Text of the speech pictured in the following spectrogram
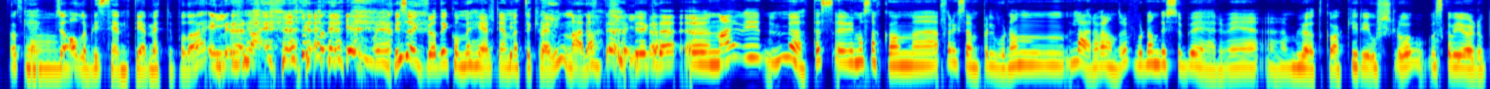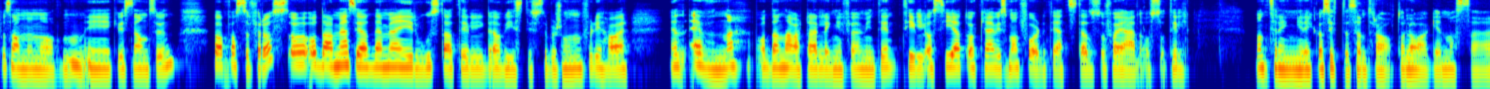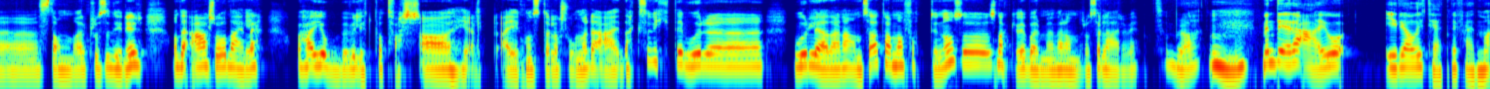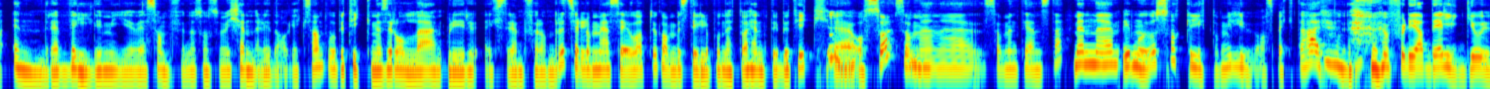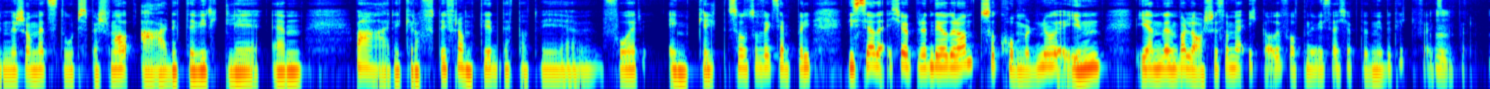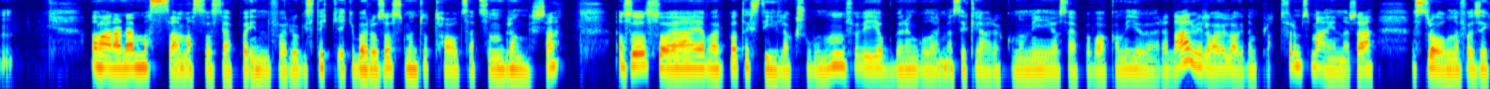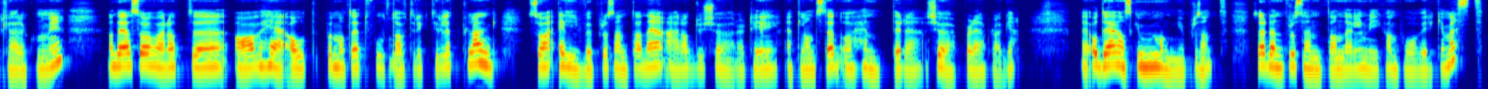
Ok, så, så, alle blir sendt hjem etterpå da? Eller Nei. vi sørger for at de kommer helt hjem etter kvelden. Nei da, vi. Eh, nei, vi møtes. Vi må snakke om eh, f.eks. hvordan lære av hverandre. Hvordan distribuerer vi eh, bløtkaker i Oslo? Skal vi gjøre det på samme måten i Kristiansund? Hva passer for oss? Og, og der må jeg si at det må jeg gi ros da, til avisdistribusjonen, for de har en evne, og den har vært der lenge før min tid, til å si at ok, hvis man får det til ett sted, så får jeg det også til. Man trenger ikke å sitte sentralt og lage en masse standard prosedyrer. Og det er så deilig. Og her jobber vi litt på tvers av helt eierkonstellasjoner. Det er, det er ikke så viktig hvor, eh, hvor, lederen er ansatt. Har man fått til noe, så snakker vi bare med hverandre, og så lærer vi. Så bra. Mm. Men dere er jo i realiteten i ferd med å endre veldig mye ved samfunnet sånn som vi kjenner det i dag. ikke sant? Hvor butikkenes rolle blir ekstremt forandret. Selv om jeg ser jo at du kan bestille på nett og hente i butikk mm. eh, også, som en, eh, som en, tjeneste. Men eh, vi må jo snakke litt om miljøaspektet her. Mm. Fordi at det ligger jo under som et stort spørsmål. Er dette virkelig en bærekraftig framtid, dette at vi eh, får enkelt. Sånn som f.eks. hvis jeg kjøper en deodorant, så kommer den jo inn i en emballasje som jeg ikke hadde fått den i hvis jeg kjøpte den i butikk, f.eks. Mm. Og her er det masse, masse å se på innenfor logistikk, ikke bare hos oss, men totalt sett som bransje. Og så så jeg jeg var på Tekstilaksjonen, for vi jobber en god del med sirkulærøkonomi og ser på hva kan vi gjøre der. Vi har jo laget en plattform som egner seg strålende for sirkulærøkonomi. Og det jeg så, var at eh, av alt på en måte et fotavtrykk til et plagg, så er 11 av det er at du kjører til et eller annet sted og henter det, kjøper det plagget. Eh, og det er ganske mange prosent. Så det er den prosentandelen vi kan påvirke mest.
